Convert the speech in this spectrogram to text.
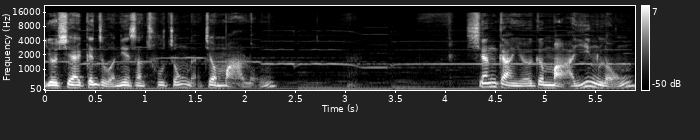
有些还跟着我念上初中的，叫马龙。香港有一个马应龙，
